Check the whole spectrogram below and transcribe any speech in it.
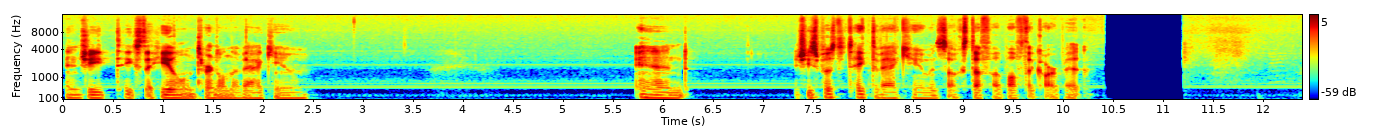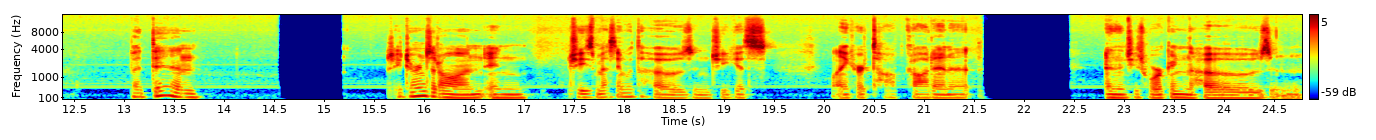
And she takes the heel and turns on the vacuum. And she's supposed to take the vacuum and suck stuff up off the carpet. But then she turns it on and she's messing with the hose and she gets like her top caught in it. And then she's working the hose and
